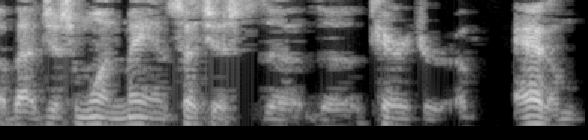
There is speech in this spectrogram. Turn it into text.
about just one man, such as the, the character of Adam,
